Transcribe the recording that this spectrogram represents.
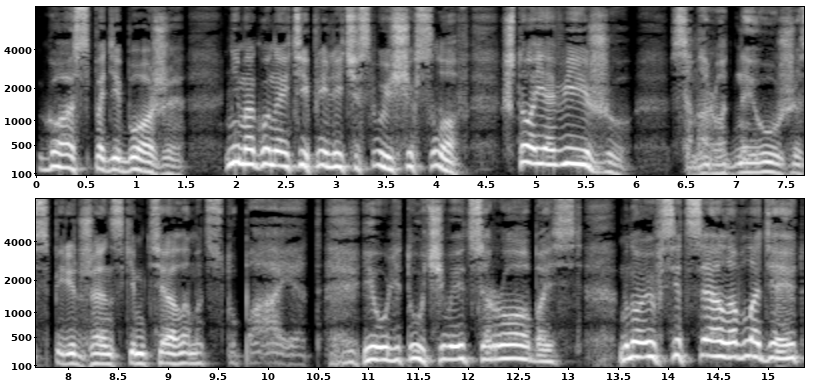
Господи Боже, не могу найти приличествующих слов. Что я вижу? Самородный ужас перед женским телом отступает, и улетучивается робость. Мною всецело владеют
